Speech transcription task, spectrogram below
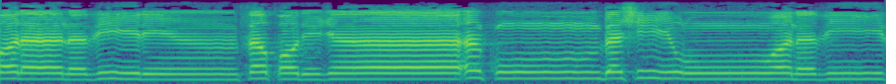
وَلَا نَذِيرٍ فَقَدْ جَاءَكُم بَشِيرٌ وَنَذِيرٌ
